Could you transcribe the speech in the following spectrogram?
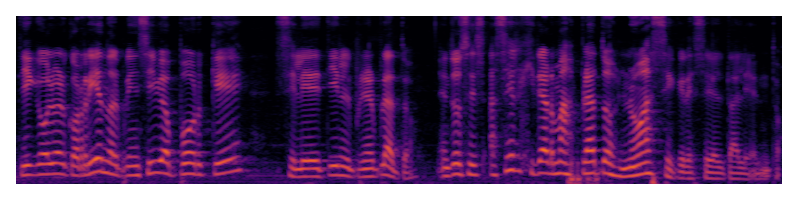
tiene que volver corriendo al principio porque se le detiene el primer plato. Entonces, hacer girar más platos no hace crecer el talento,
